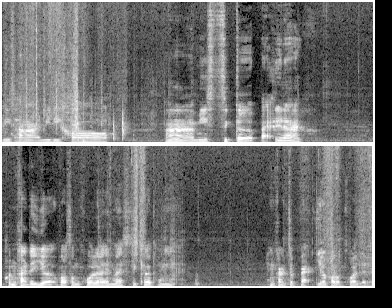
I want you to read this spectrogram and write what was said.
มีถ่ายมีดีคออ่ามีสติกเกอร์แปะด้วยนะค่อนข้างจะเยอะพอสมควรเลยเห็นไหมสติกเกอร์ตรงนี้ค่อนข้างจะแปะเยอะพอสมควรเลย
